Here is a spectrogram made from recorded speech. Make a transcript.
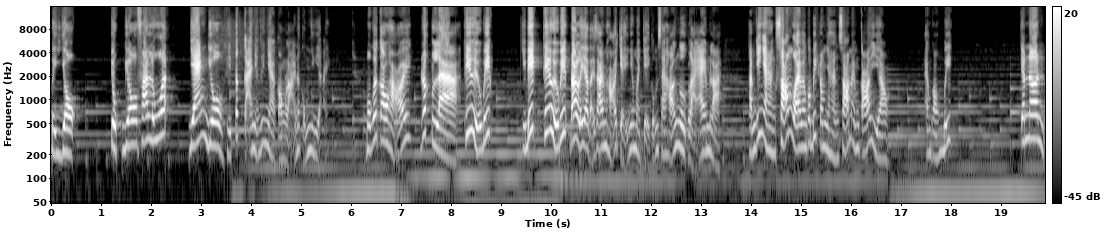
Bị dột, Trục vô phá lúa, dán vô thì tất cả những cái nhà còn lại nó cũng như vậy. Một cái câu hỏi rất là thiếu hiểu biết. Chị biết, thiếu hiểu biết, đó là lý do tại sao em hỏi chị. Nhưng mà chị cũng sẽ hỏi ngược lại em là, thậm chí nhà hàng xóm của em em có biết trong nhà hàng xóm em có gì không? Em còn không biết. Cho nên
